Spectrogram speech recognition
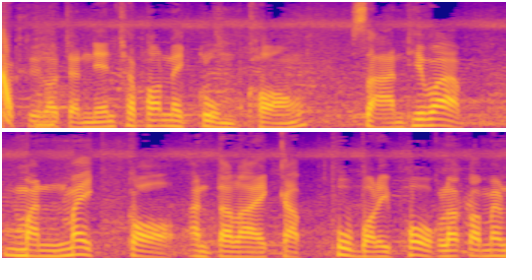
ก็คือเราจะเน้นเฉพาะในกลุ่มของสารที่ว่ามันไม่ก่ออันตรายกับผู้บริโภค แล้วก็มัน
